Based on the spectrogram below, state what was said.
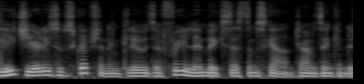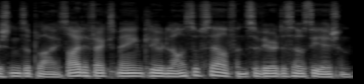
Each yearly subscription includes a free limbic system scan. Terms and conditions apply. Side effects may include loss of self and severe dissociation.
